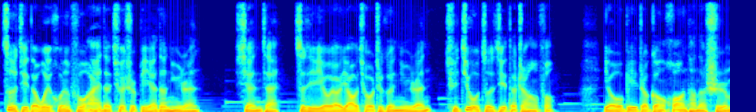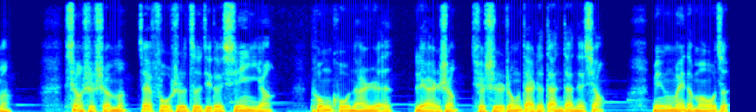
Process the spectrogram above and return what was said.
自己的未婚夫爱的却是别的女人，现在自己又要要求这个女人去救自己的丈夫，有比这更荒唐的事吗？像是什么在腐蚀自己的心一样，痛苦难忍，脸上却始终带着淡淡的笑，明媚的眸子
